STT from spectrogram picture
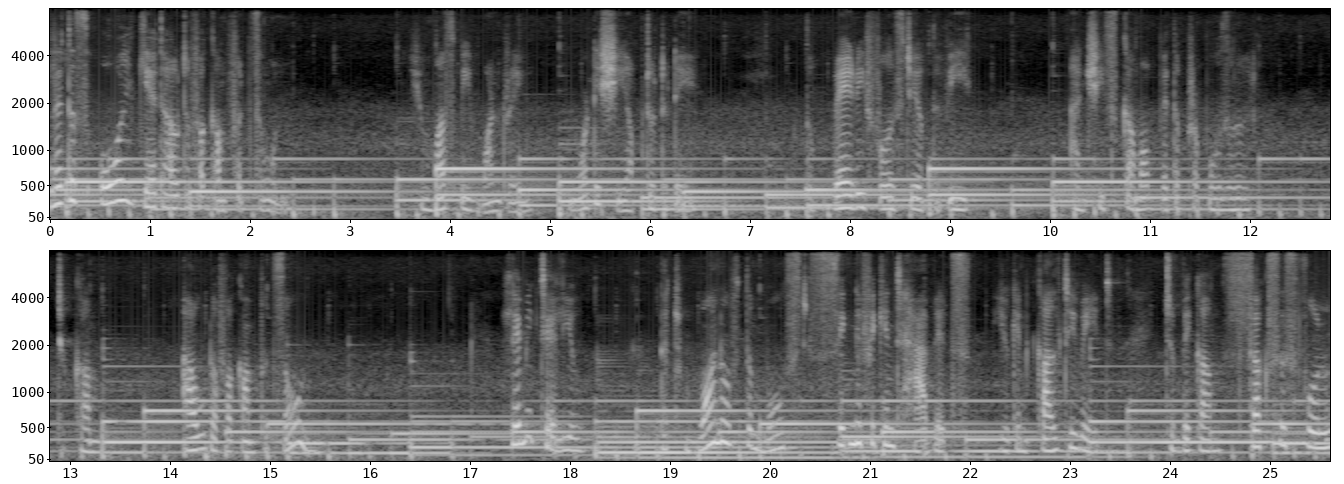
Let us all get out of our comfort zone. You must be wondering, what is she up to today? The very first day of the week, and she's come up with a proposal come out of a comfort zone. Let me tell you that one of the most significant habits you can cultivate to become successful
